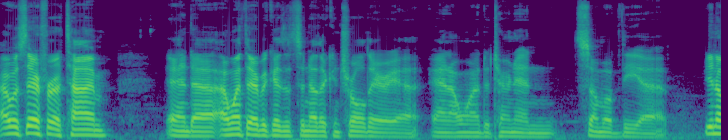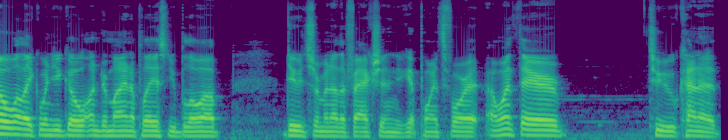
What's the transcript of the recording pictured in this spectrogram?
I was there for a time, and uh, I went there because it's another controlled area, and I wanted to turn in some of the, uh, you know, like when you go undermine a place and you blow up dudes from another faction and you get points for it. I went there to kind of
